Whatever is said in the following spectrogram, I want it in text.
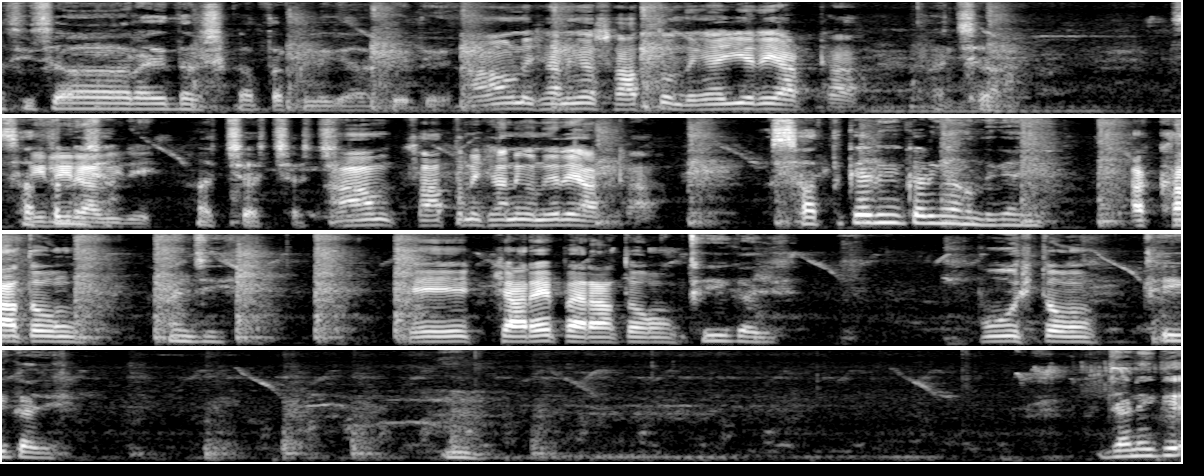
ਅਸੀਂ ਸਾਰਾ ਇਹ ਦਰਸ਼ਕਾਂ ਤੱਕ ਲਿਜਾ ਕੇ ਦੇ ਆਮ ਨਿਸ਼ਾਨੀਆਂ 7 ਹੁੰਦੀਆਂ ਜੀ ਇਹਦੇ 8 ਆ। ਅੱਛਾ। ਸੱਤ ਨੀਲੀ ਦੇ। ਅੱਛਾ ਅੱਛਾ ਅੱਛਾ। ਆਮ 7 ਨਿਸ਼ਾਨੀਆਂ ਹੁੰਦੀਆਂ ਇਹਦੇ 8 ਆ। ਸੱਤ ਕਿਹੜੀਆਂ ਕਿਹੜੀਆਂ ਹੁੰਦੀਆਂ ਜੀ? ਅੱਖਾਂ ਤੋਂ ਹਾਂਜੀ। ਤੇ ਚਾਰੇ ਪੈਰਾਂ ਤੋਂ ਠੀਕ ਆ ਜੀ। ਪੂਛ ਤੋਂ। ਠੀਕ ਆ ਜੀ। ਹੂੰ। ਜਾਨੀ ਕਿ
